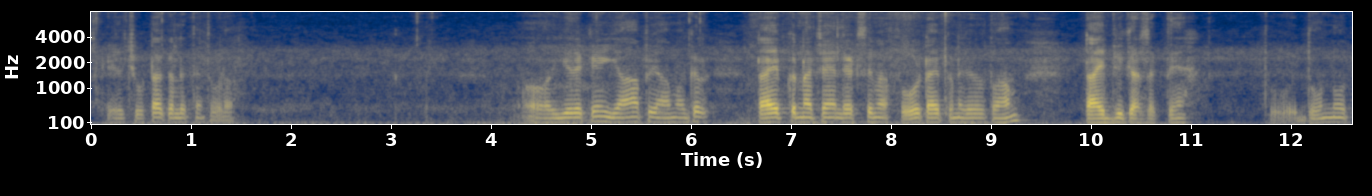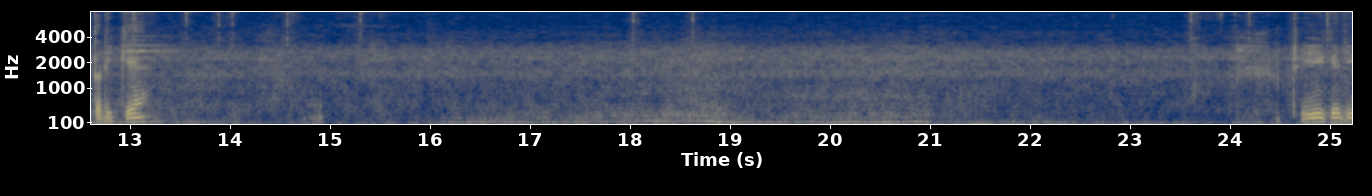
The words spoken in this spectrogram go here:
स्केल छोटा कर लेते हैं थोड़ा। और ये देखें, यहाँ पे हम अगर टाइप करना चाहें लेट से मैं फोर टाइप करना चाहता हूँ तो हम टाइप भी कर सकते हैं। तो दोनों तरीके हैं। ठीक है जी।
